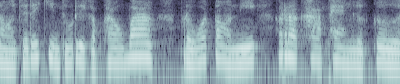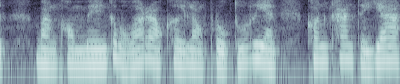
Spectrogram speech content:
น้อยจะได้กินทุเรียนกับเขาบ้าง เพราะว่าตอนนี้ราคาแพงเหลือเกินบางคอมเมนต์ก็บอกว่าเราเคยลองปลูกทุเรียนค่อนข้างจะยาก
